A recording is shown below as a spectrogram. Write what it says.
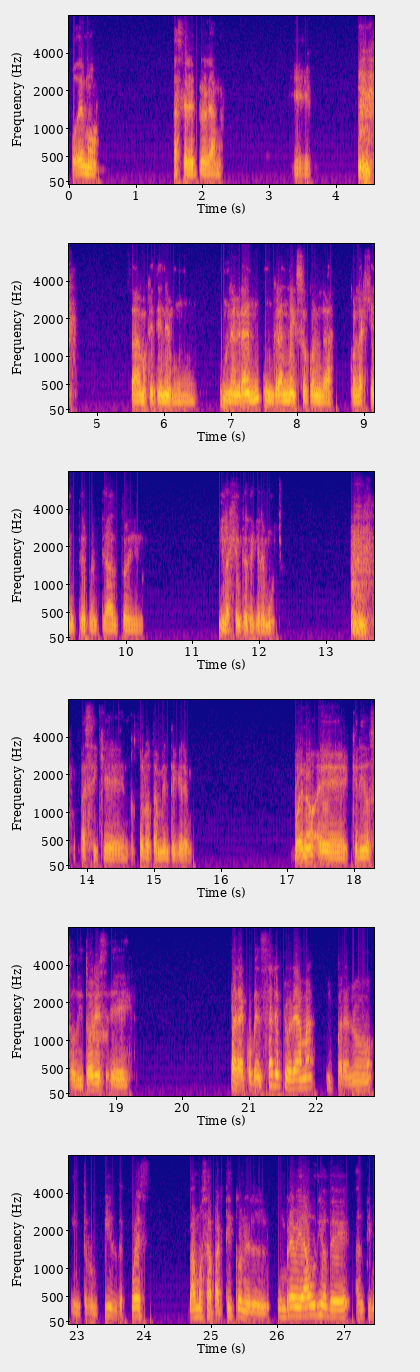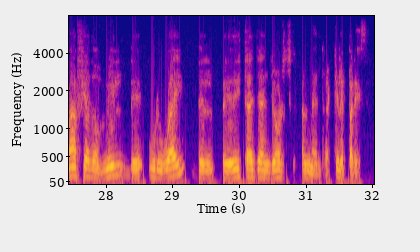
podemos hacer el programa. Eh, sabemos que tiene un, una gran, un gran nexo con la, con la gente de Puente Alto y, y la gente te quiere mucho. Así que nosotros también te queremos. Bueno, eh, queridos auditores, eh, para comenzar el programa y para no interrumpir después, vamos a partir con el, un breve audio de Antimafia 2000 de Uruguay del periodista Jean George Almendra. ¿Qué les parece?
